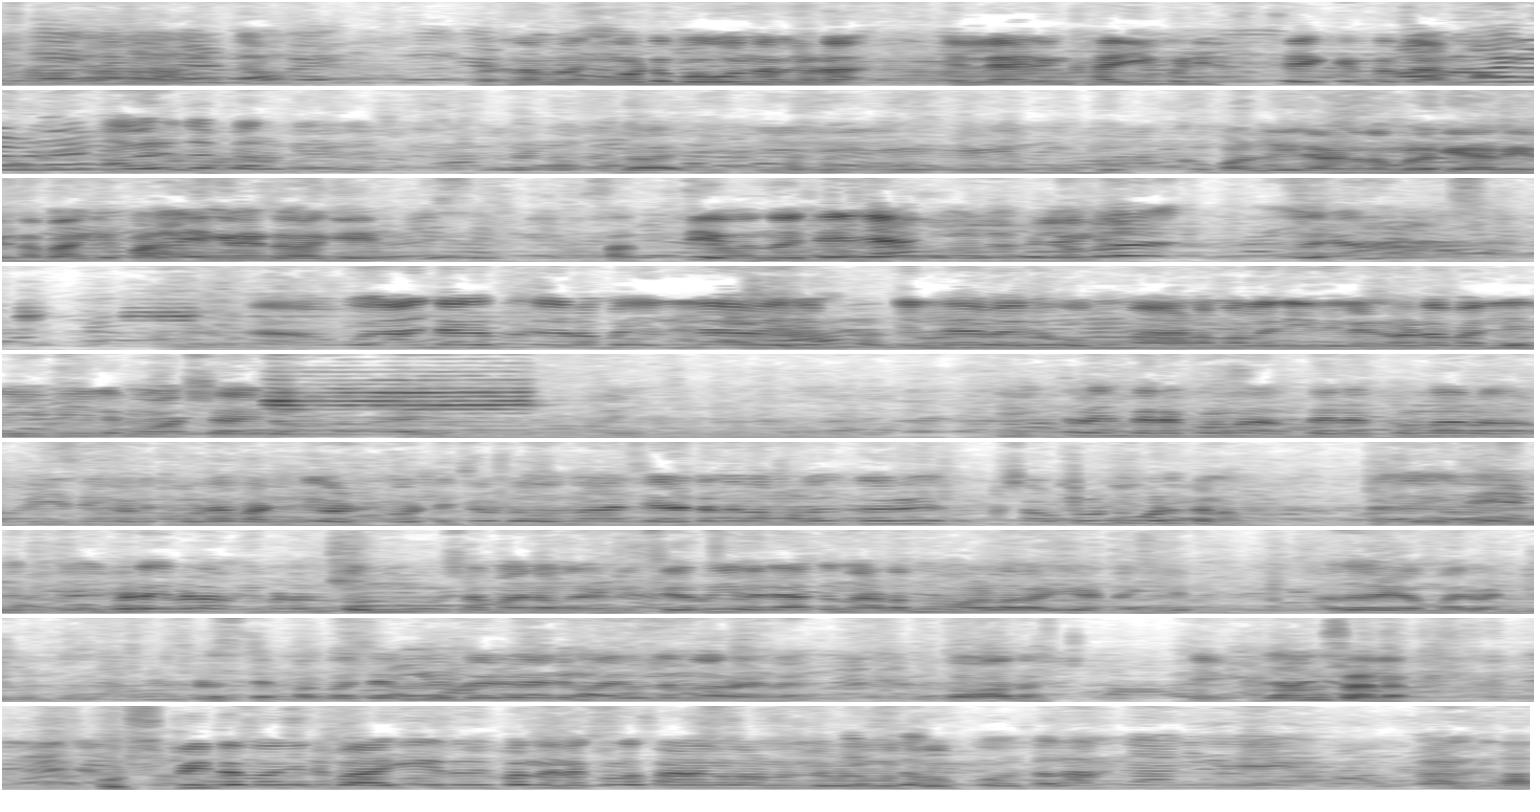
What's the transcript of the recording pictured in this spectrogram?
ഇവിടെ നമ്മൾ ഇങ്ങോട്ട് പോകുമെന്ന് അറിഞ്ഞൂടാ എല്ലാരും കൈ പിടിച്ചേക്കേണ്ടതാണ്. ഈ- മുതുക്ക് പള്ളിയിലാണ് നമ്മൾ കയറിയിരുന്നത്. ബാക്കി പള്ളി എങ്ങനെയുണ്ട് ബാക്കി? സത്യം എന്ന് വെച്ച് കഴിഞ്ഞാൽ നമ്മൾ ഒരു ആ, അതിന്റെ അകത്ത് കയറുമ്പോൾ എല്ലാവരും എല്ലാവരും ഒന്നാണെന്നുള്ള രീതിയിൽ എന്നോട് വലിയ രീതിയിൽ മോശമായിട്ടൊന്നും ആരും ഇത്രയും തിരക്കുള്ള തിരക്കുള്ള രീതികളിൽ കൂടെ വണ്ടി ഒട്ടിച്ചുകൊണ്ട് പോകുന്ന ആ ചേട്ടന് നമ്മൾക്ക് ഒരു ഷൗട്ടൗട്ട് കൊടുക്കണം. ഇവിടെ ഇവിടെ ഇവിടെ ഒരു തൊണ്ണൂറ് ശതമാനം അങ്ങനെയുണ്ട്. ചെറിയ ഒരാൾക്ക് നടന്നു പോകാനുള്ള വഴി ഉണ്ടെങ്കിലും അത് കഴിയവന്മാർ വണ്ടി കൊണ്ടുപോകും. ഇവിടെ സ്റ്റെപ്പൊക്കെ വെച്ചാൽ ഇതൊരു കാര്യം വരില്ലെന്ന് പറയുന്നത് തോന്നൽ ഇതാണ് സ്ഥലം. ഫുഡ് സ്ട്രീറ്റ് എന്ന് പറഞ്ഞിട്ട് ബാഗ് ഇത് ഇപ്പൊ നിനക്കുള്ള സാധനങ്ങളാണല്ലോ ഇവിടെ മൊത്തം.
